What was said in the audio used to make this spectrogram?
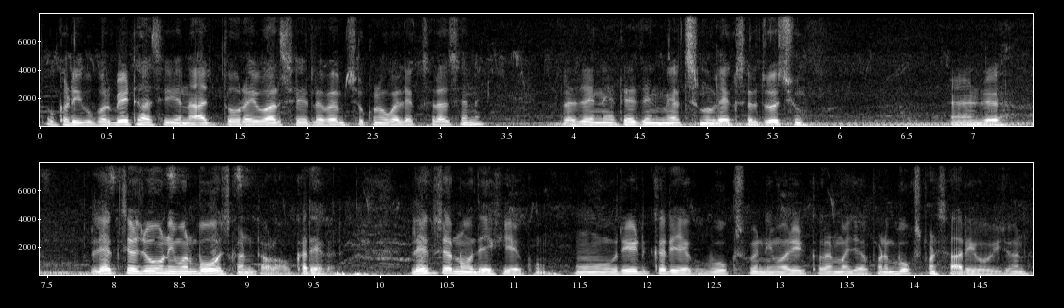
તો ઘડીક ઉપર બેઠા છીએ અને આજ તો રવિવાર છે એટલે વેબસુકનો કોઈ લેક્ચર હશે ને એટલે જઈને એટલે જઈને મેથ્સનું લેક્ચર જોઈશું એન્ડ લેક્ચર જોવું ને મને બહુ જ કંટાળો આવે, ખરેખર. લેક્ચર ન દેખી શકું. હું રીડ કરી શકું. બુક્સ પણ એમાં રીડ કરવાની મજા પણ બુક્સ પણ સારી હોવી જોઈએ ને.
